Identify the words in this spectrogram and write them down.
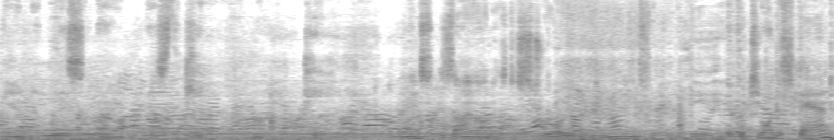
And in this night is the key. My key. Once Zion is destroyed, there's no need for me to be here. But you understand?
